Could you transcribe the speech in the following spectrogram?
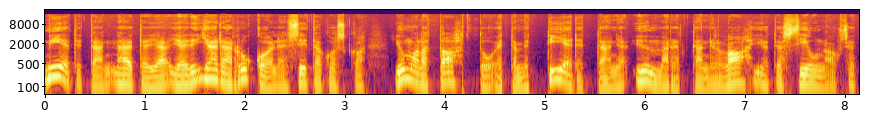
Mietitään näitä ja, ja jäädään rukoilleen sitä, koska Jumala tahtoo, että me tiedetään ja ymmärretään ne lahjat ja siunaukset,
